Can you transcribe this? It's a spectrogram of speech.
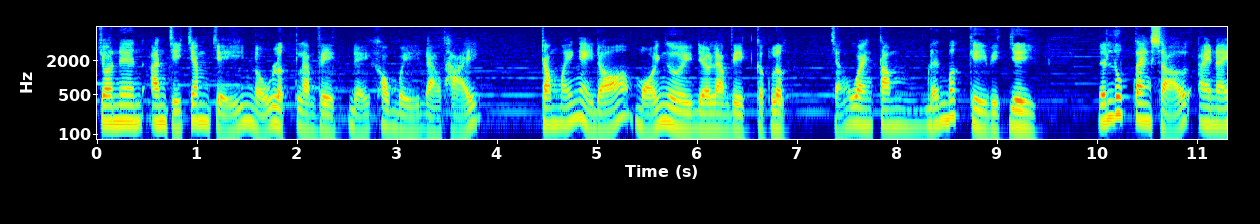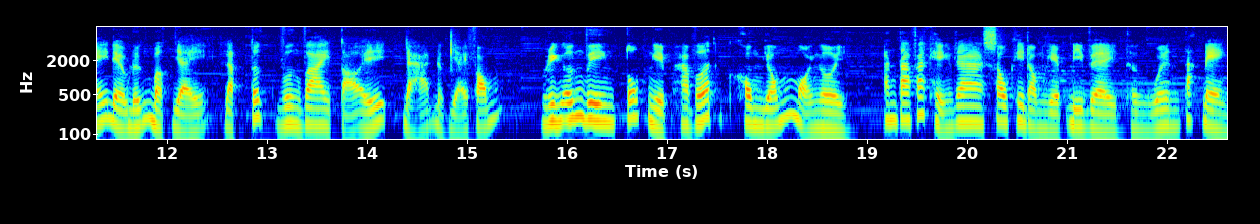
Cho nên anh chỉ chăm chỉ nỗ lực làm việc để không bị đào thải. Trong mấy ngày đó, mỗi người đều làm việc cực lực, chẳng quan tâm đến bất kỳ việc gì. Đến lúc tan sở, ai nấy đều đứng bật dậy, lập tức vươn vai tỏ ý đã được giải phóng. Riêng ứng viên tốt nghiệp Harvard không giống mọi người. Anh ta phát hiện ra sau khi đồng nghiệp đi về thường quên tắt đèn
